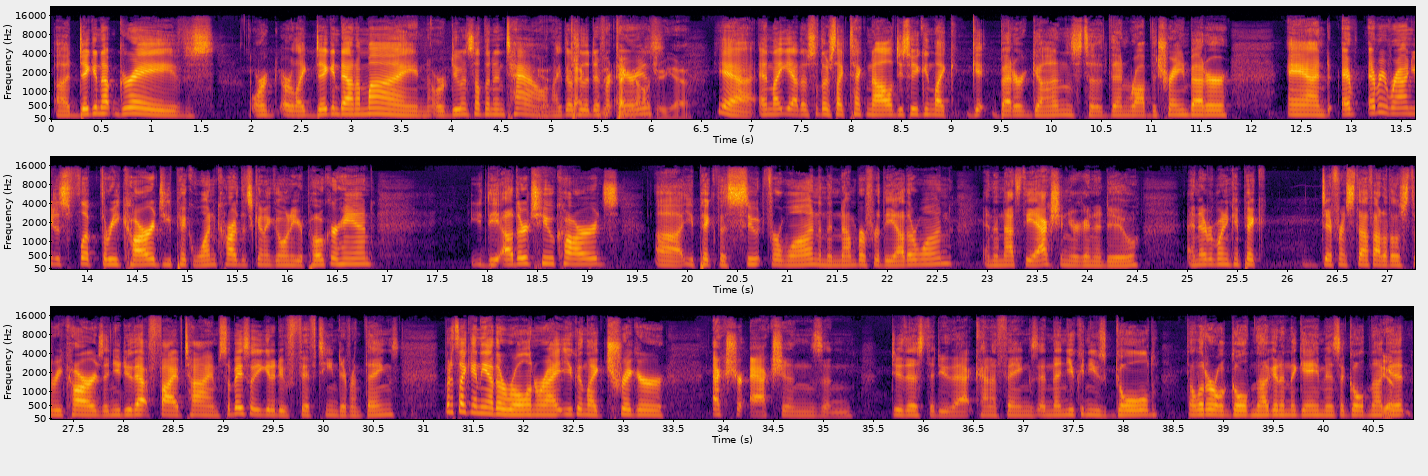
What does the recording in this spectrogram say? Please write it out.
uh, digging up graves or or like digging down a mine or doing something in town. like those Tech- are the different areas. technology, Yeah. Yeah, and like yeah, there's so there's like technology, so you can like get better guns to then rob the train better. And every, every round you just flip three cards. You pick one card that's going to go into your poker hand. You- The other two cards, uh, you pick the suit for one and the number for the other one, and then that's the action you're going to do. And everyone can pick different stuff out of those three cards, and you do that five times. So basically, you get to do 15 different things. But it's like any other roll and write. You can like trigger extra actions and do this to do that kind of things. And then you can use gold. The literal gold nugget in the game is a gold nugget.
